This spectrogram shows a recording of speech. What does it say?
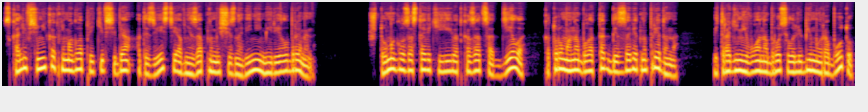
Скали все никак не могла прийти в себя от известия о внезапном исчезновении Мириэл Бремен. Что могло заставить ее отказаться от дела, которому она была так беззаветно предана – ведь ради него она бросила любимую работу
